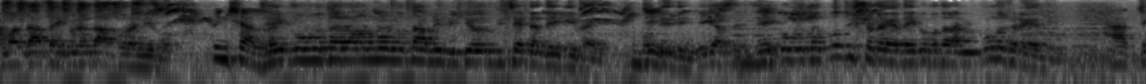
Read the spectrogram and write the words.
আমার যাচাই করে তারপরে নিব। ইনশাআল্লাহ। যে কবুতর অন্য মতো আমি ভিডিও দিচ্ছি এটা দেখি ভাই। প্রতিদিন ঠিক আছে? যে কবুতর পঁচিশশো টাকা দেয় এই কবুতর আমি পনেরোশো টাকা দিই। আচ্ছা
